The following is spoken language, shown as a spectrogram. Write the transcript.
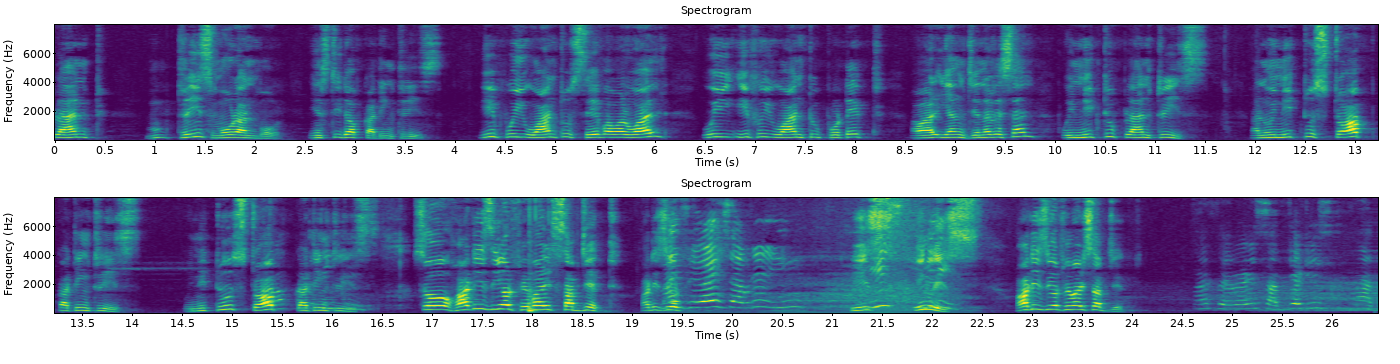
plant trees more and more instead of cutting trees. If we want to save our world, we if we want to protect our young generation, we need to plant trees, and we need to stop cutting trees. We need to stop cutting trees. So, what is your favorite subject? What is My your favorite subject in is English. What is your favorite subject? My favorite subject is math.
